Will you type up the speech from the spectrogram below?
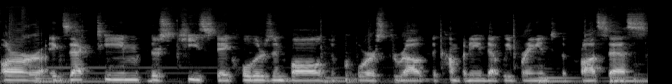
our exec team. There's key stakeholders involved, of course, throughout the company that we bring into the process,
